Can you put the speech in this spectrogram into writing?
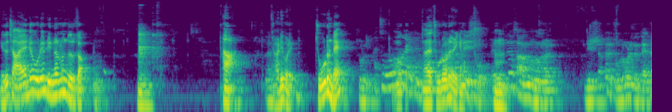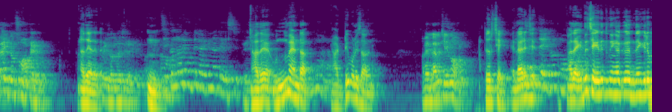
ഇത് ചായന്റെ കൂടെയും ഡിന്നറിനും തീർക്കാം. ആ. അടിപൊളി. ചൂടുണ്ടേ? ഓക്കെ. അതെ ചൂടോട് കഴിക്കണം. അതെ അതെ അതെ. അതെ ഒന്നും വേണ്ട. അടിപൊളി സാധനം. തീർച്ചയായും. എല്ലാവരും അതെ ഇത് ചെയ്തിട്ട് നിങ്ങൾക്ക് എന്തെങ്കിലും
